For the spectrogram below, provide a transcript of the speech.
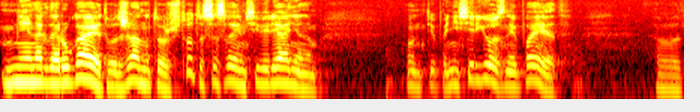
мне иногда ругают, вот Жанна тоже, что то со своим северянином, он типа несерьезный поэт. Вот.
